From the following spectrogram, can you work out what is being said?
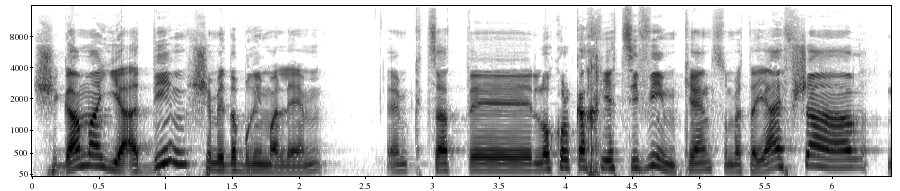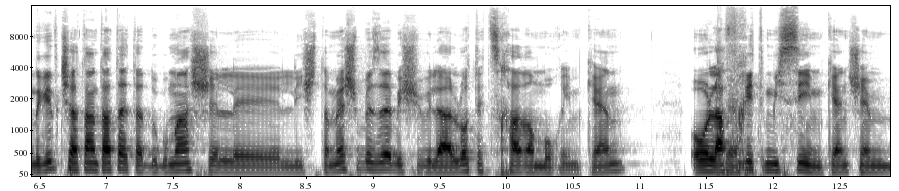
שגם היעדים שמדברים עליהם הם קצת אה, לא כל כך יציבים, כן? זאת אומרת, היה אפשר, נגיד כשאתה נתת את הדוגמה של אה, להשתמש בזה בשביל להעלות את שכר המורים, כן? או כן. להפחית כן. מיסים, כן? שהם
